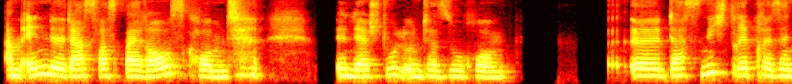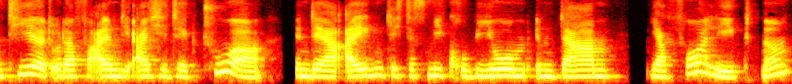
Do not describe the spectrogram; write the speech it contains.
am Ende das, was bei rauskommt in der Stuhluntersuchung, äh, das nicht repräsentiert oder vor allem die Architektur, in der eigentlich das Mikrobiom im Darm ja vorliegt, ne?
